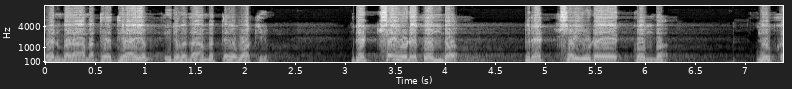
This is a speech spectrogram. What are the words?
ഒൻപതാമത്തെ അധ്യായം ഇരുപതാമത്തെ വാക്യം. രക്ഷയുടെ കൊമ്പ് രക്ഷയുടെ കൊമ്പ്. ലൂക്ക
